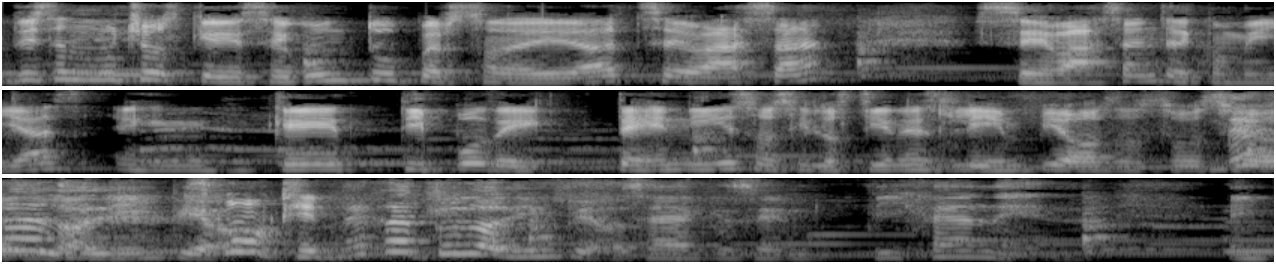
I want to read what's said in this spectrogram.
dicen Sí. muchos que según tu personalidad se basa, se basa entre comillas, en qué tipo de tenis o si los tienes limpios o sucios. Déjalo limpio. Es como que- Deja tú lo limpio, o sea, que se fijan en, en,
